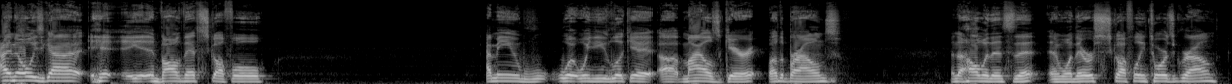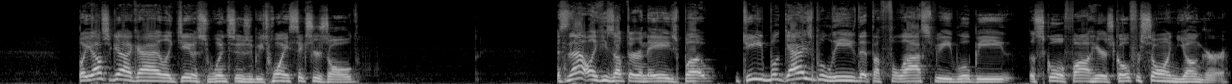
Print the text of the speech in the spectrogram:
I know he's got hit involved in that scuffle. I mean, when you look at uh, Myles Garrett of the Browns and the helmet incident, and when they were scuffling towards the ground, but you also got a guy like Jameis Winston who's be 26 years old. It's not like he's up there in age, but do you guys believe that the philosophy will be the school of thought here is go for someone younger?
